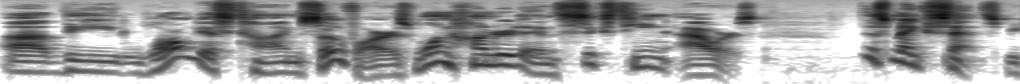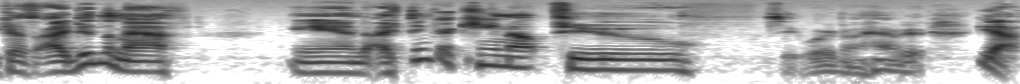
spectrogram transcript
Uh, the longest time so far is 116 hours. This makes sense because I did the math, and I think I came out to. Let's see, where do I have it? Yeah.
